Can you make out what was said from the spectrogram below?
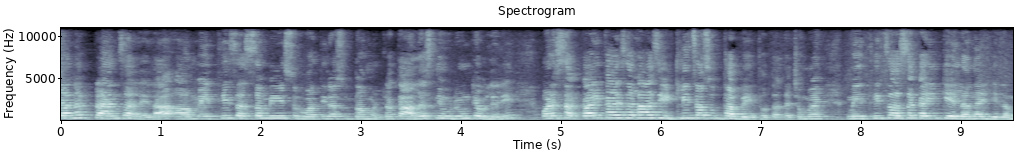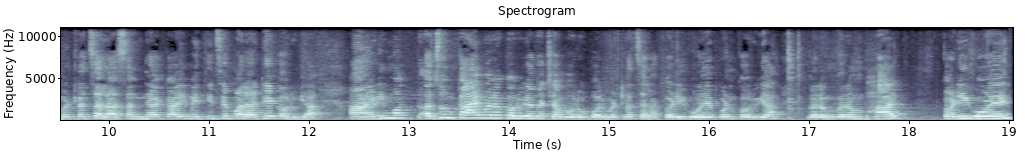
अचानक प्लॅन झालेला. अं, मेथी जसं मी सुरुवातीला सुद्धा म्हटलं कालच निवडून ठेवलेली. पण सकाळी काय झालं आज इडलीचा सुद्धा बेत होता. त्याच्यामुळे मेथीचं असं काही केलं नाही गेलं. म्हटलं चला संध्याकाळी मेथीचे पराठे करूया. आणि मग अजून काय बरं करूया त्याच्याबरोबर? म्हटलं चला कढी गोळे पण करूया. गरम गरम भात कढी गोळे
